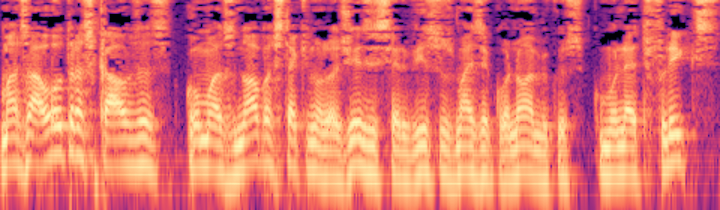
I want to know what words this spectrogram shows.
Mas há outras causas, como as novas tecnologias e serviços mais econômicos, como Netflix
